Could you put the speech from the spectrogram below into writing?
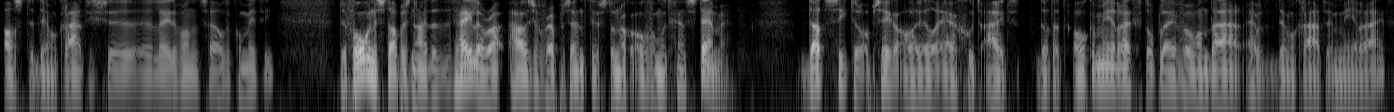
als de Democratische uh, leden van hetzelfde committee. De volgende stap is nou dat het hele House of Representatives er nog over moet gaan stemmen. Dat ziet er op zich al heel erg goed uit dat het ook een meerderheid gaat opleveren, want daar hebben de Democraten een meerderheid.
